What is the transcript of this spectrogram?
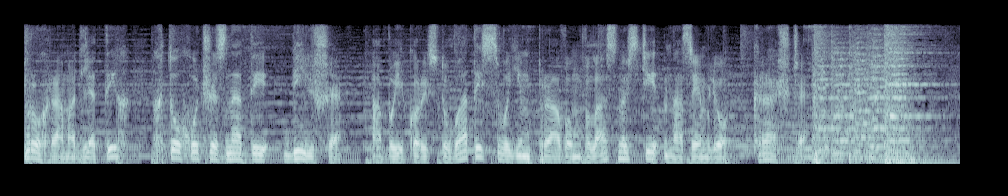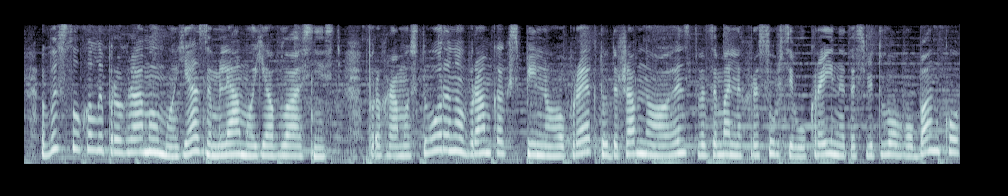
Програма для тих, хто хоче знати більше, аби користуватись своїм правом власності на землю краще. Ви слухали програму Моя земля, моя власність. Програму створено в рамках спільного проекту Державного агентства земельних ресурсів України та Світового банку,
